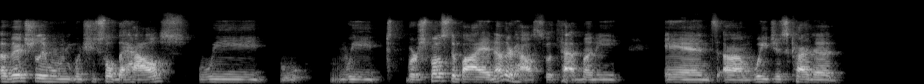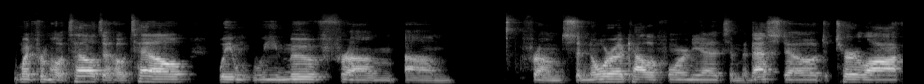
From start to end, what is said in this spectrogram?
eventually when, when she sold the house we we were supposed to buy another house with that money. And um, we just kind of went from hotel to hotel. We we moved from um, from sonora california to modesto to turlock.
